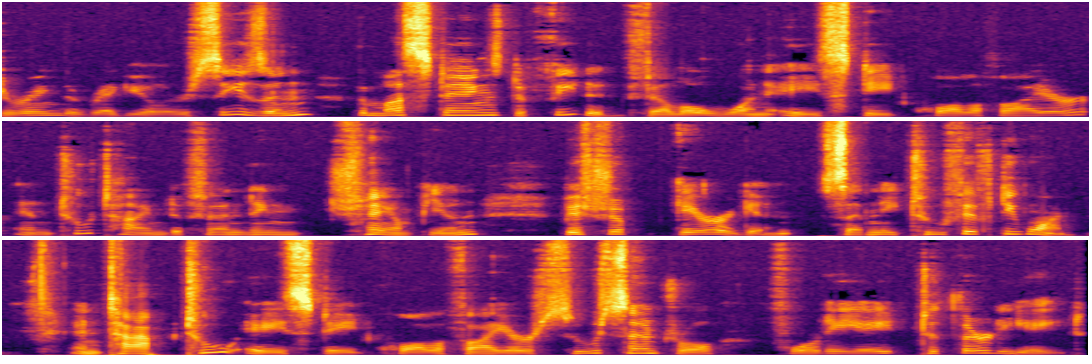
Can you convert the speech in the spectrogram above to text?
During the regular season, the Mustangs defeated fellow 1A state qualifier and two time defending champion Bishop Garrigan 72 51 and top 2A state qualifier Sioux Central 48 38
